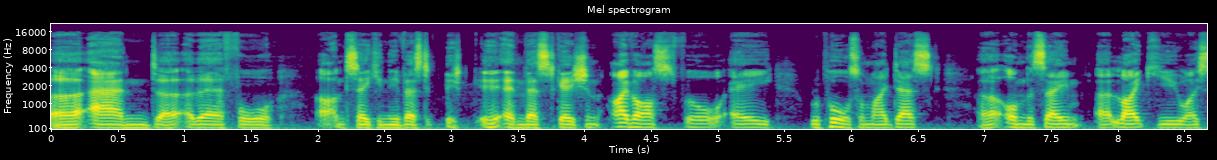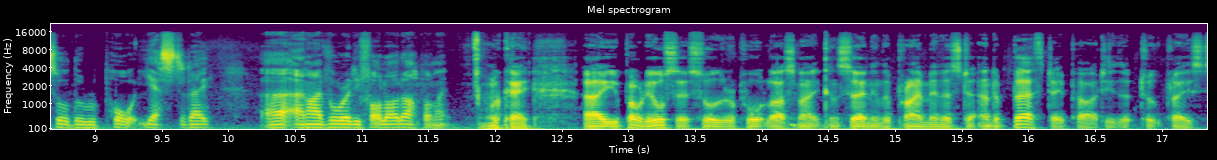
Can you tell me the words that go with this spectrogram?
uh, and uh, are therefore undertaking the investi- investigation. I've asked for a report on my desk on the same. Like you, I saw the report yesterday, uh, and I've already followed up on it. Okay. Uh, you probably also saw the report last night concerning the Prime Minister and a birthday party that took place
